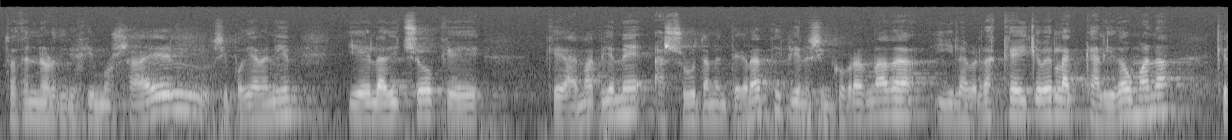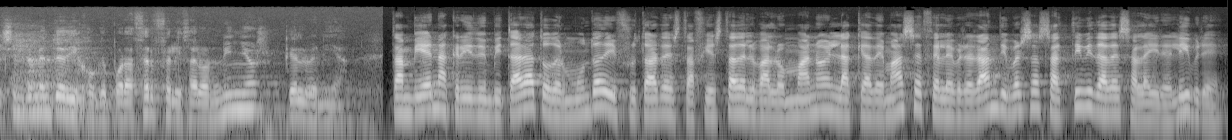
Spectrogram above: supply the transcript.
Entonces nos dirigimos a él, si podía venir, y él ha dicho que, que además viene absolutamente gratis, viene sin cobrar nada, y la verdad es que hay que ver la calidad humana, que él simplemente dijo que por hacer feliz a los niños, que él venía. También ha querido invitar a todo el mundo a disfrutar de esta fiesta del balonmano en la que además se celebrarán diversas actividades al aire libre.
